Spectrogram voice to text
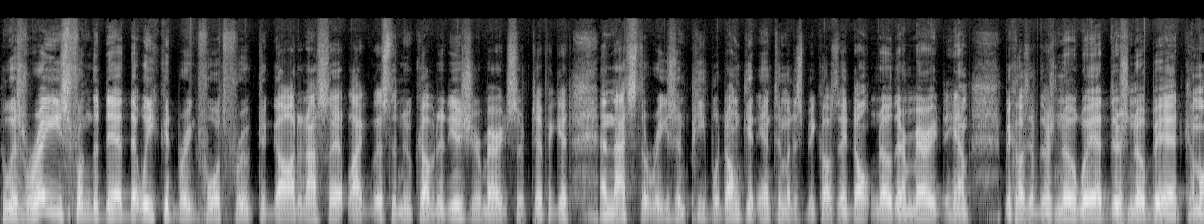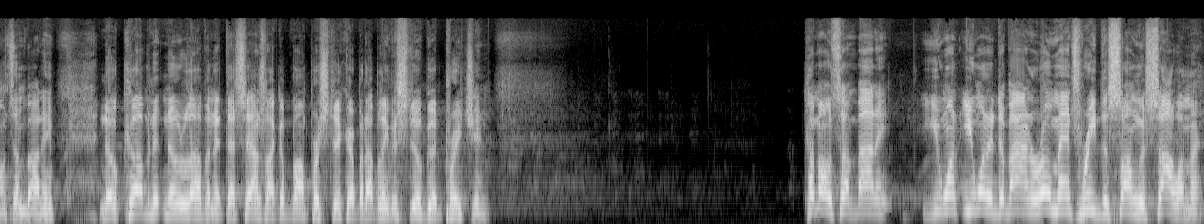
who was raised from the dead, that we could bring forth fruit to God. And I say it like this the new covenant is your marriage certificate. And that's the reason people don't get intimate, is because they don't know they're married to him. Because if there's no wed, there's no bed. Come on, somebody. No covenant, no loving it. That sounds like a bumper sticker, but I believe it's still good preaching. Come on, somebody. You want, you want a divine romance? Read the Song of Solomon.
